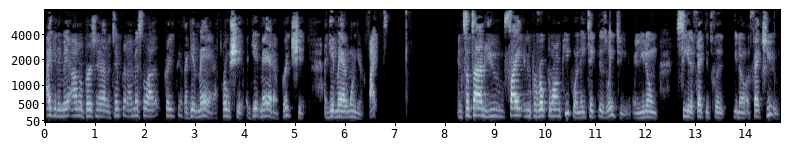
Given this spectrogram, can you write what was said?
I can admit I'm a person who have a temper and I miss a lot of crazy things. I get mad, I throw shit, I get mad, I break shit, I get mad, I want to get fights. And sometimes you fight and provoke the wrong people and they take this way to you and you don't see it affected for you know, affects you.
